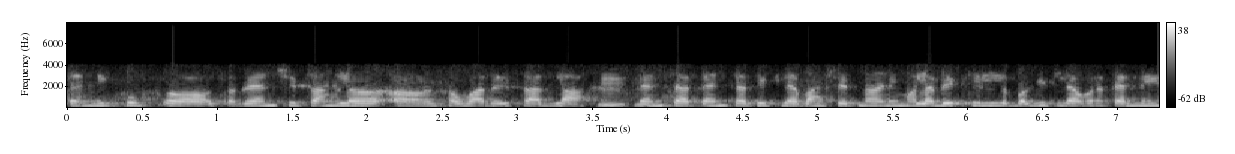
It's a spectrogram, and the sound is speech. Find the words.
त्यांनी खूप सगळ्यांशी चांगलं संवादही साधला. त्यांच्या त्यांच्या तिथल्या भाषेतनं आणि मला देखील बघितल्यावर त्यांनी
